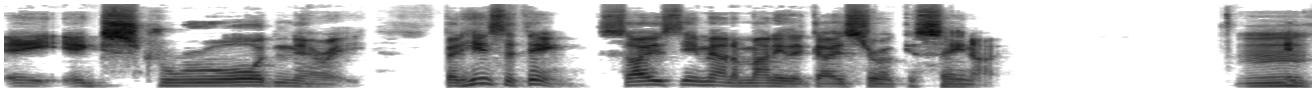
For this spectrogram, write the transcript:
extraordinary. But here's the thing: so is the amount of money that goes through a casino. Mm. It,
